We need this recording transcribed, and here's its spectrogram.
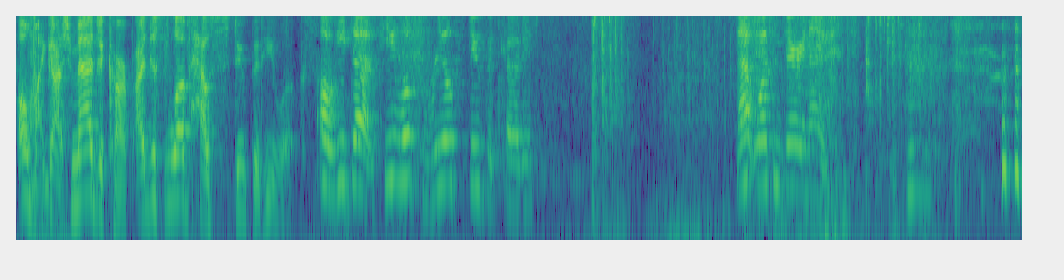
Oh my gosh, Magikarp. I just love how stupid he looks. Oh, he does. He looks real stupid, Cody. That wasn't very nice.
